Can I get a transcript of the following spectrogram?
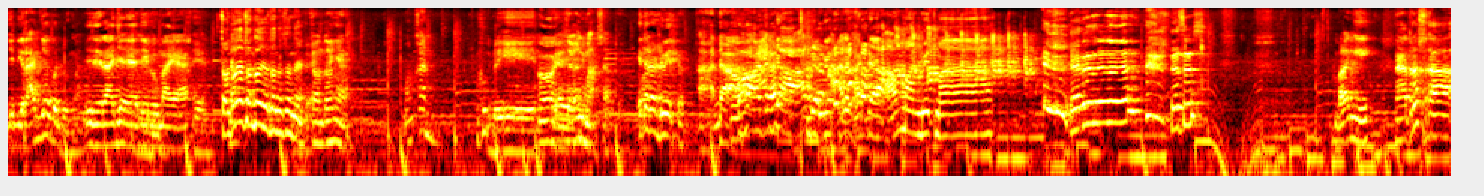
jadi raja gua dulu mah. Jadi raja ya di rumah ya. Iya. Contohnya, contohnya, contohnya, contohnya. Contohnya, Makan. Dibeliin. Oh, Biasa iya. kan dimasak. itu ada duit tuh. Ada. Oh, ada, ada, duit, ada, ada, aman duit mah. Ya, terus, terus, terus. Apalagi? Nah terus eh,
